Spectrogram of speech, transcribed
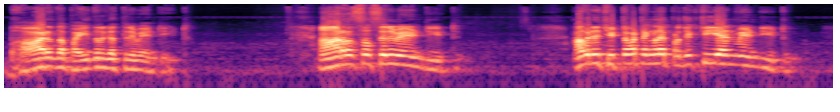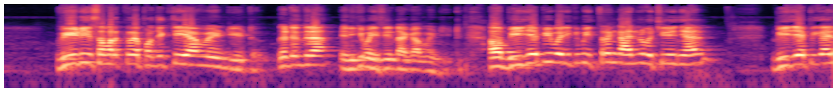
ഭാരത പൈതൃകത്തിന് വേണ്ടിയിട്ട് ആർ എസ് എസിന് വേണ്ടിയിട്ട് അവരെ ചിട്ടവട്ടങ്ങളെ പ്രൊജക്റ്റ് ചെയ്യാൻ വേണ്ടിയിട്ട് വി ഡി സവർക്കറെ പ്രൊജക്റ്റ് ചെയ്യാൻ വേണ്ടിയിട്ട് എന്നിട്ട് എന്തിനാ എനിക്ക് പൈസ ഉണ്ടാക്കാൻ വേണ്ടിയിട്ട്. അപ്പോൾ ബി ജെ പി ഭരിക്കുമ്പോൾ ഇത്തരം കാര്യങ്ങൾ വെച്ച് കഴിഞ്ഞാൽ ബി ജെ പിക്കാർ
